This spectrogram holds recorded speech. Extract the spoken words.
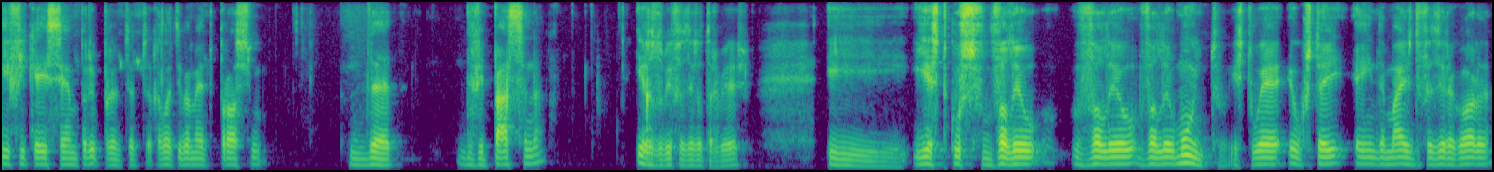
e fiquei sempre portanto, relativamente próximo da, de Vipassana e resolvi fazer outra vez e, e, este curso valeu valeu valeu muito isto é eu gostei ainda mais de fazer agora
